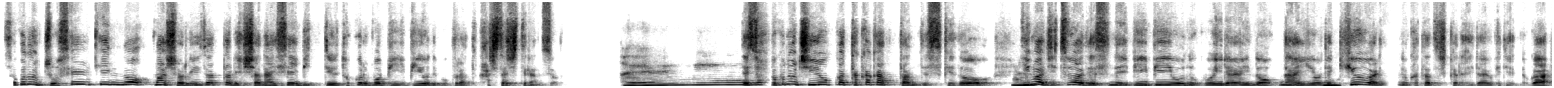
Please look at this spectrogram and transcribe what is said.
そこの助成金の、まあ書類だったり社内整備っていうところも BPO で僕らって貸し出してるんですよ。で、そこの需要が高かったんですけど、うん、今実はですね、BPO のご依頼の内容で9割の方たちから依頼を受けているのが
